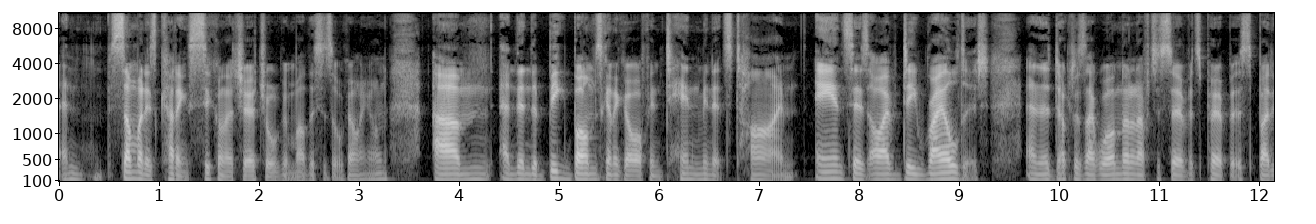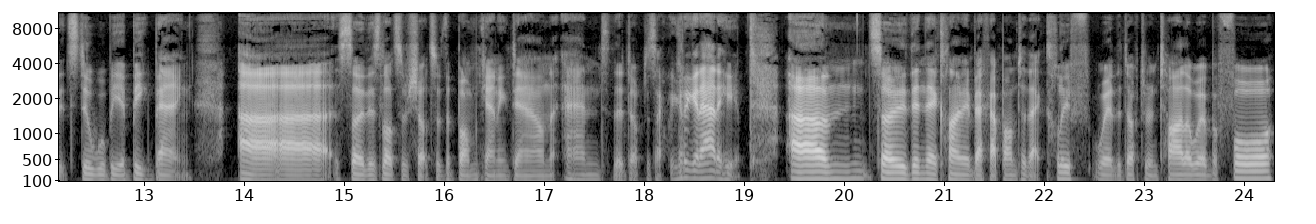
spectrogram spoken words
and someone is cutting sick on a church organ while this is all going on. Um, and then the big bomb's going to go off in 10 minutes' time. Anne says, Oh, I've derailed it. And the doctor's like, Well, not enough to serve its purpose, but it still will be a big bang. Uh, so there's lots of shots of the bomb counting down, and the doctor's like, "We've got to get out of here. Um, so then they're climbing back up onto that cliff where the doctor and Tyler were before,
